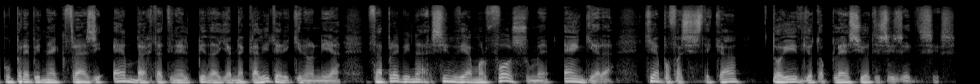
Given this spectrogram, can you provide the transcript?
που πρέπει να εκφράζει έμπρακτα την ελπίδα για μια καλύτερη κοινωνία θα πρέπει να συνδιαμορφώσουμε έγκαιρα και αποφασιστικά το ίδιο το πλαίσιο της συζήτησης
